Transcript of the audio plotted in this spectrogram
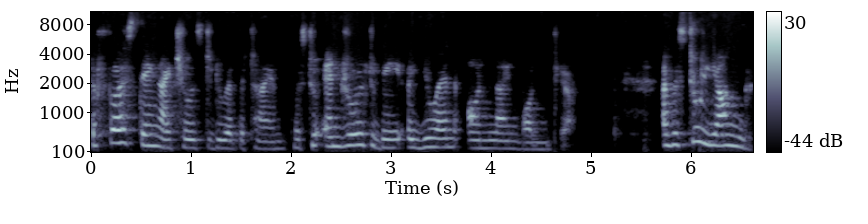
the first thing I chose to do at the time was to enroll to be a UN online volunteer. I was too young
